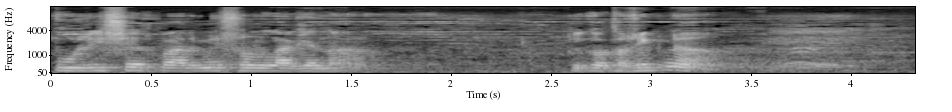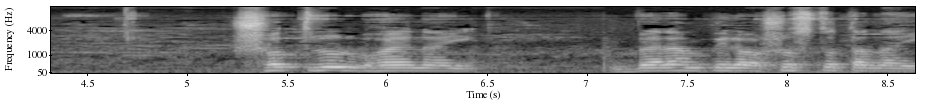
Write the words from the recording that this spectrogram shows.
পুলিশের পারমিশন লাগে না। কি কথা, ঠিক না? শত্রুর ভয় নাই ব্যারামপির অসুস্থতা নাই,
